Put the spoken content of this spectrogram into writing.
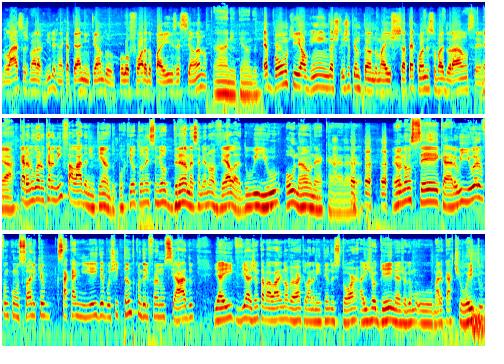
lá essas maravilhas, né? Que até a Nintendo pulou fora do país esse ano. Ah, Nintendo. É bom que alguém ainda esteja tentando, mas até quando isso vai durar, eu não sei. né? É. Cara, eu não, eu não quero nem falar da Nintendo, porque eu tô nesse meu drama, essa minha novela do Wii U ou não, né, cara? eu não sei, cara. O Wii U era, foi um console que eu sacaneei e debochei tanto quando ele foi anunciado. E aí, viajando, tava lá em Nova York, lá na Nintendo Store. Aí joguei, né? Jogamos o Mario Kart 8.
